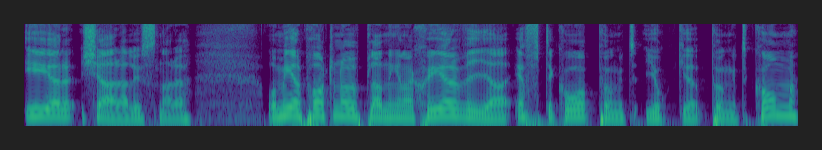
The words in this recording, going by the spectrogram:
er kära lyssnare. Och Merparten av uppladdningarna sker via ftk.jocke.com.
